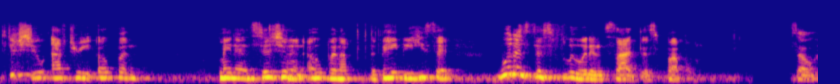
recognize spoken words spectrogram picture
tissue after he opened, made an incision and opened up the baby. He said, what is this fluid inside this bubble? So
